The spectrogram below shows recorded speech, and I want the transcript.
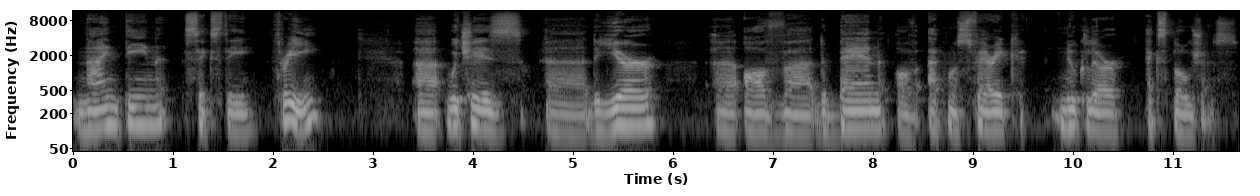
1963, uh, which is uh, the year uh, of uh, the ban of atmospheric nuclear explosions.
